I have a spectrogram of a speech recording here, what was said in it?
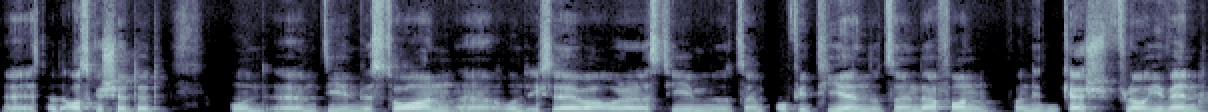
äh, es wird ausgeschüttet und ähm, die Investoren äh, und ich selber oder das Team sozusagen profitieren sozusagen davon, von diesem Cashflow-Event.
